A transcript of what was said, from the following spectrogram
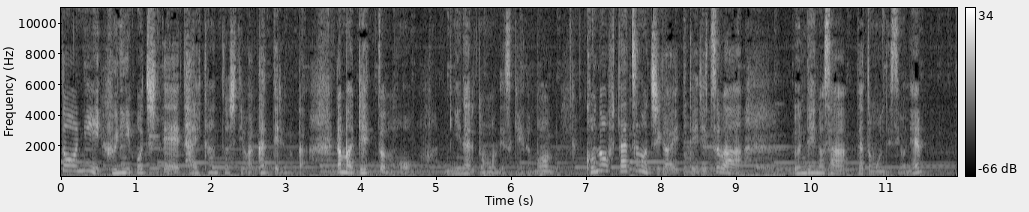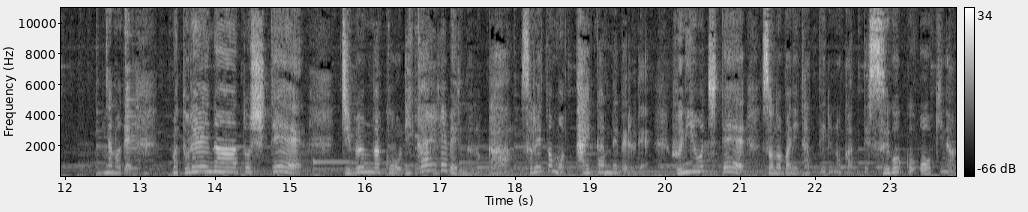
当に腑に落ちて体感として分かってるのかが、まあ、ゲットの方になると思うんですけれどもこの2つの違いって実は運転の差だと思うんですよね。なので、まあ、トレーナーとして自分がこう理解レベルなのかそれとも体感レベルで腑に落ちてその場に立っているのかってすごく大きな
